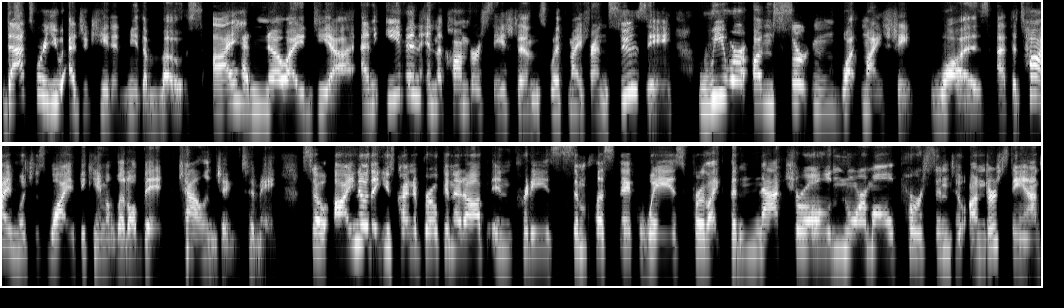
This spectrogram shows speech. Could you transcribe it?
that's where you educated me the most. I had no idea. And even in the conversations with my friend Susie, we were uncertain what my shape was at the time, which is why it became a little bit challenging to me. So I know that you've kind of broken it up in pretty simplistic ways for like the natural, normal person to understand,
